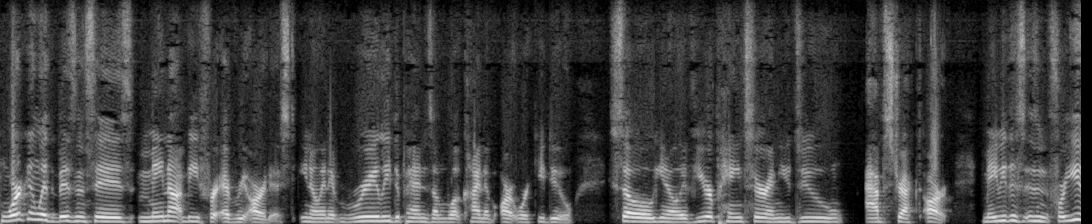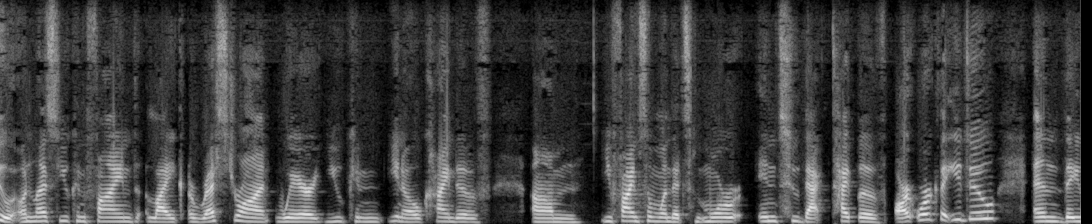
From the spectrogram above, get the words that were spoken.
working with businesses may not be for every artist, you know, and it really depends on what kind of artwork you do. So, you know, if you're a painter and you do abstract art, maybe this isn't for you unless you can find like a restaurant where you can you know kind of um, you find someone that's more into that type of artwork that you do and they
